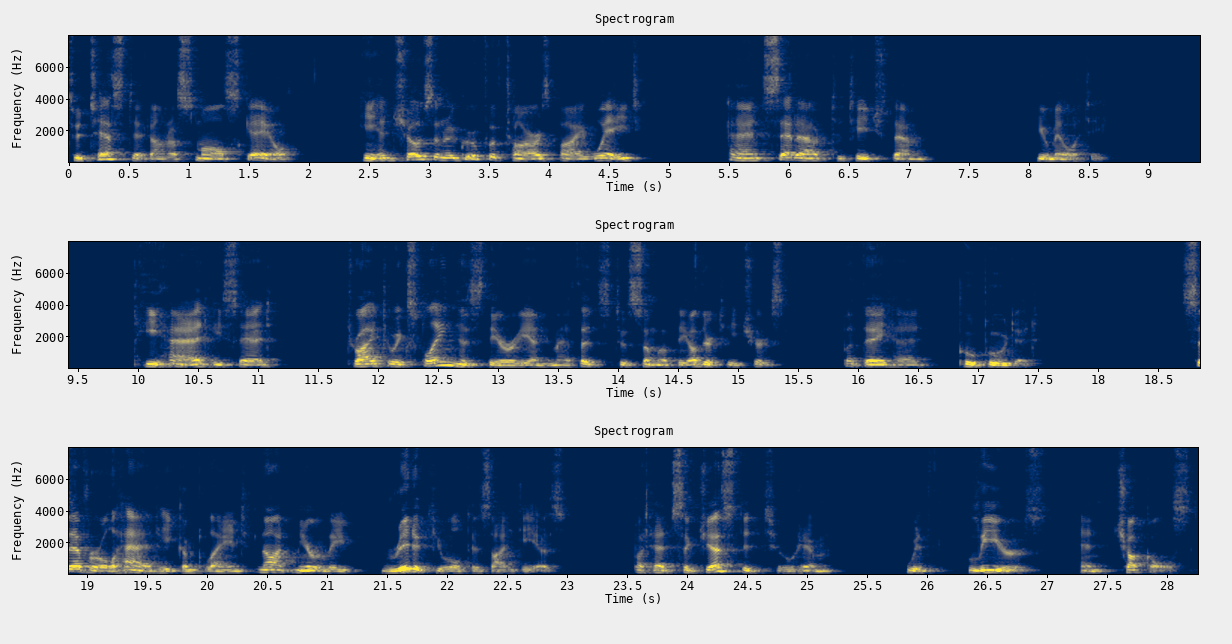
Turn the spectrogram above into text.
To test it on a small scale, he had chosen a group of TARs by weight and set out to teach them humility. He had, he said, tried to explain his theory and methods to some of the other teachers, but they had poo pooed it. Several had, he complained, not merely ridiculed his ideas, but had suggested to him, with leers and chuckles,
